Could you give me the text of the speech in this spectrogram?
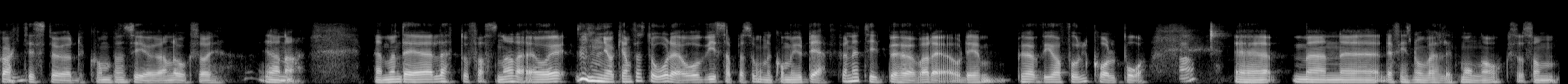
Praktiskt stöd, kompenserande också gärna. Nej, men det är lätt att fastna där och jag kan förstå det och vissa personer kommer ju definitivt behöva det och det behöver vi ha full koll på. Ja. Eh, Men eh, det finns nog väldigt många också som,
